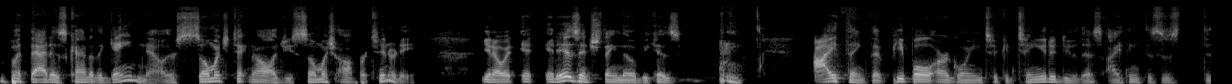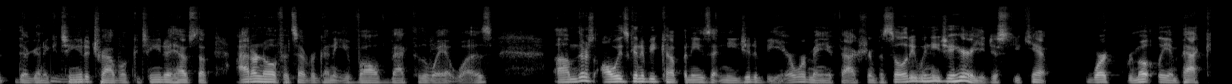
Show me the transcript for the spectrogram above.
But that is kind of the game now. There's so much technology, so much opportunity. You know, it it, it is interesting though, because I think that people are going to continue to do this. I think this is they're going to continue mm-hmm. to travel, continue to have stuff. I don't know if it's ever going to evolve back to the way it was. Um, there's always going to be companies that need you to be here. We're manufacturing facility. We need you here. You just you can't work remotely and pack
